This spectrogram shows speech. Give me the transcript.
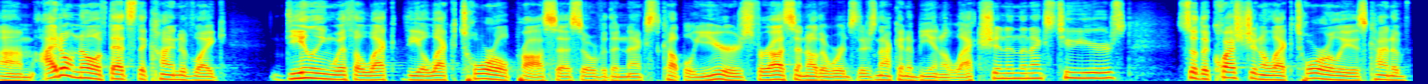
Um, I don't know if that's the kind of like dealing with elect the electoral process over the next couple years. For us, in other words, there's not going to be an election in the next two years. So the question electorally is kind of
